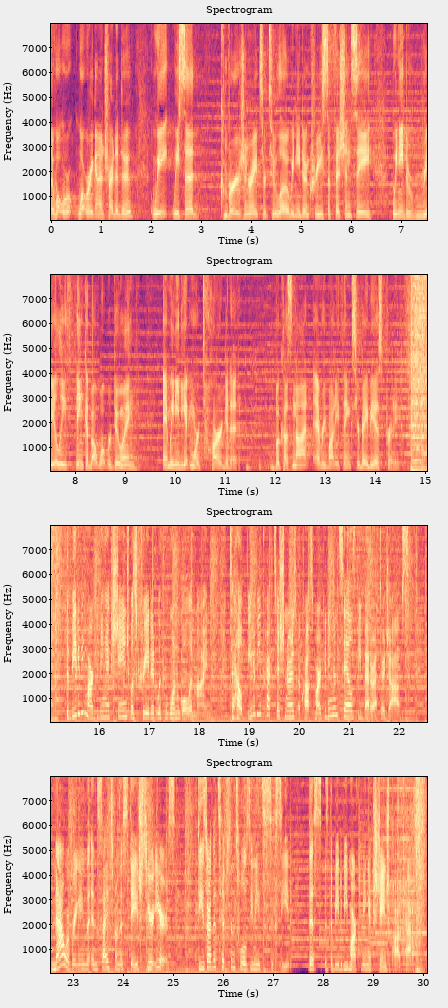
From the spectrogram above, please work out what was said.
So what were, what were we gonna try to do? We, we said conversion rates are too low, we need to increase efficiency, we need to really think about what we're doing, and we need to get more targeted because not everybody thinks your baby is pretty. The B2B Marketing Exchange was created with one goal in mind to help B2B practitioners across marketing and sales be better at their jobs. Now we're bringing the insights from the stage to your ears. These are the tips and tools you need to succeed. This is the B2B Marketing Exchange podcast.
